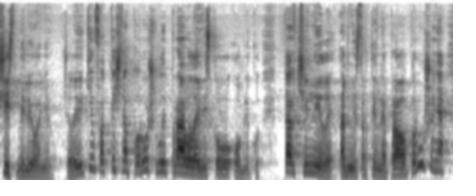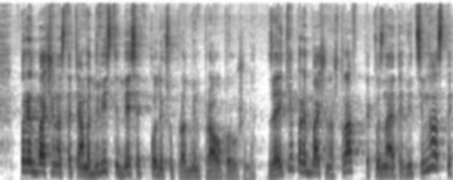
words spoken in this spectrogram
6 мільйонів чоловіків фактично порушили правила військового обліку та вчинили адміністративне правопорушення, передбачене статтями 210 Кодексу про адмінправопорушення, за яке передбачено штраф, як ви знаєте, від 17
